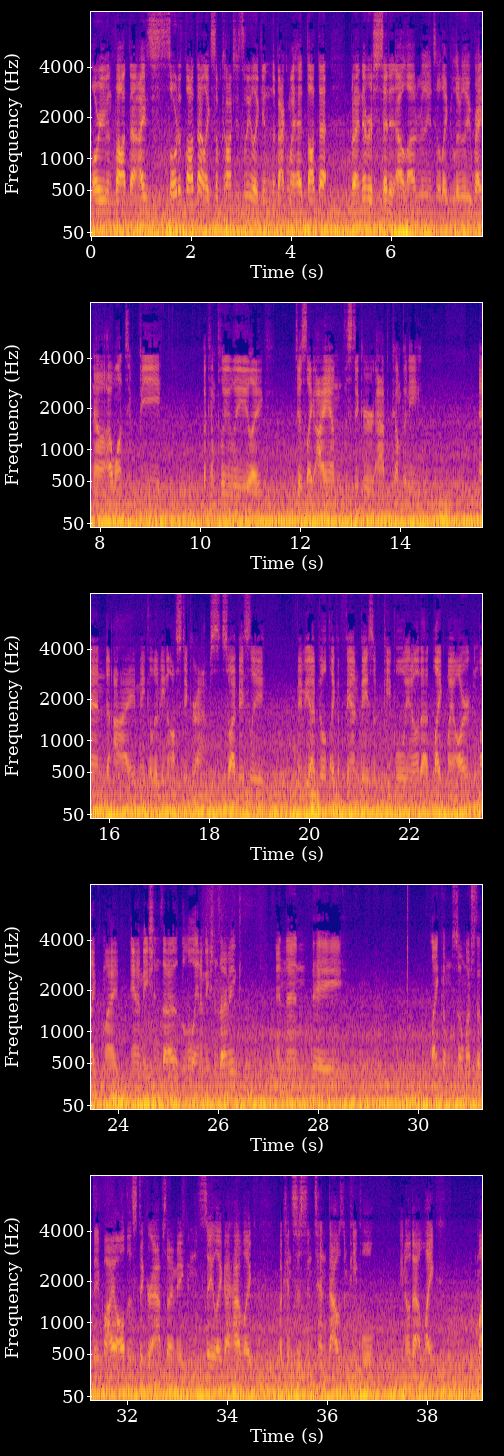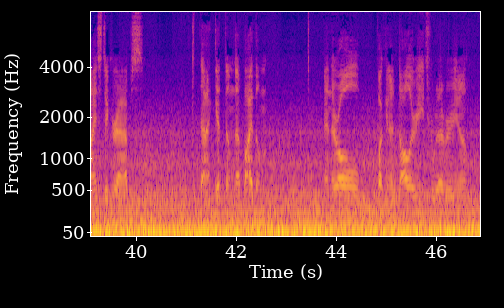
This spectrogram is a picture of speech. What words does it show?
or even thought that. I sort of thought that, like subconsciously, like in the back of my head, thought that, but I never said it out loud really until like literally right now. I want to be a completely like just like I am the sticker app company and I make a living off sticker apps. So I basically maybe I build like a fan base of people, you know, that like my art and like my animations that I the little animations that I make. And then they like them so much that they buy all the sticker apps that I make. And say like I have like a consistent 10,000 people, you know, that like my sticker apps that get them that buy them. And they're all fucking a dollar each or whatever, you know.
